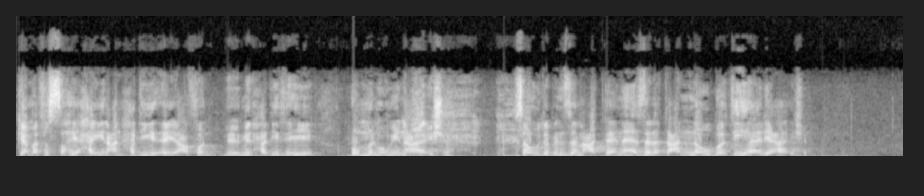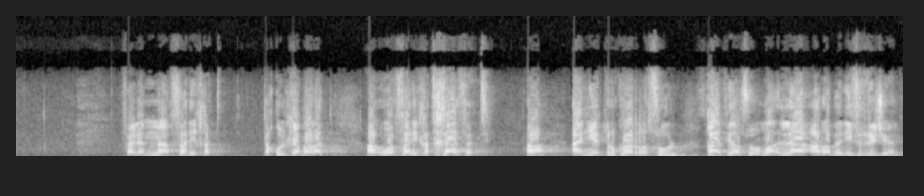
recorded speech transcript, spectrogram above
كما في الصحيحين عن حديث أي عفوا من حديث إيه أم المؤمنين عائشة. سودة بن زمعة تنازلت عن نوبتها لعائشة. فلما فرقت تقول كبرت آه، وفرقت خافت أه؟ أن يتركها الرسول. قالت يا رسول الله لا أرب لي في الرجال.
